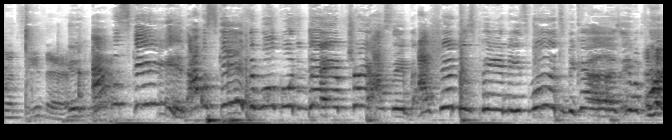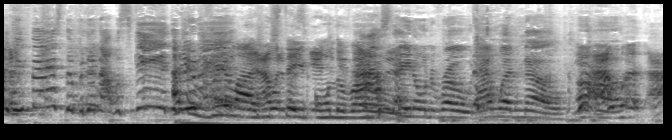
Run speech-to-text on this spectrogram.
woods either. I was scared. I was scared to walk on the damn trail. I said I should just pee in these woods because it would probably be faster. But then I was scared to I do didn't that. realize Yeah, I you would've stayed on the road. I stayed on the road. I wouldn't know. Yeah, I Uh-uh. would. I,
